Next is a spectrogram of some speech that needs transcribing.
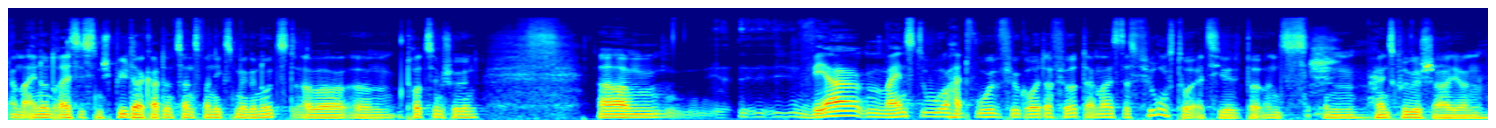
Am 31. Spieltag hat uns dann zwar nichts mehr genutzt, aber ähm, trotzdem schön. Ähm, wer, meinst du, hat wohl für Kräuter Fürth damals das Führungstor erzielt bei uns im Heinz-Krügel-Stadion?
